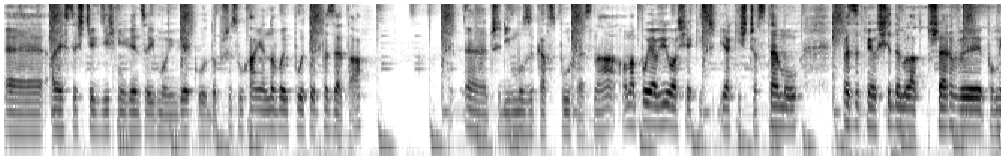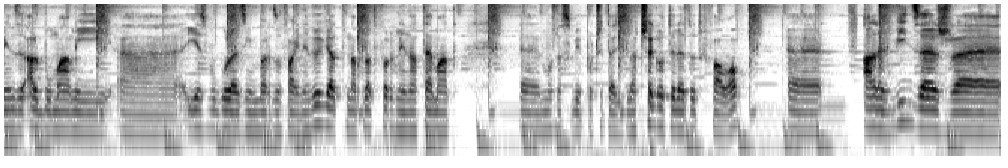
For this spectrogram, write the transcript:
e, ale jesteście gdzieś mniej więcej w moim wieku, do przesłuchania nowej płyty PZ, czyli muzyka współczesna. Ona pojawiła się jakiś, jakiś czas temu. PZ miał 7 lat przerwy pomiędzy albumami. E, jest w ogóle z nim bardzo fajny wywiad na platformie na temat. Można sobie poczytać, dlaczego tyle to trwało. E, ale widzę, że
